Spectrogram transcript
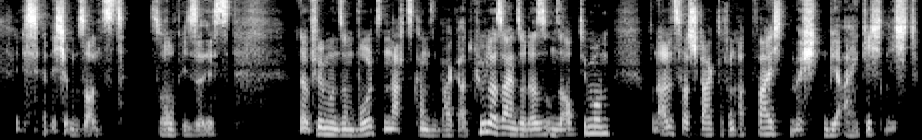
Ist ja nicht umsonst so, wie sie ist. Da fühlen wir uns am wohlsten. Nachts kann es ein paar Grad kühler sein, so das ist unser Optimum. Und alles, was stark davon abweicht, möchten wir eigentlich nicht.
